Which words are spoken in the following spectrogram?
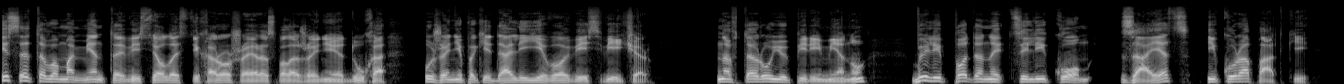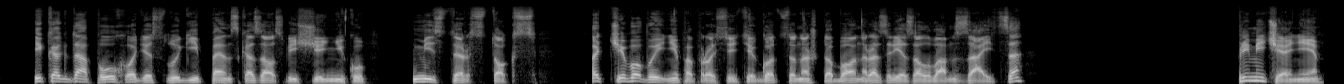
и с этого момента веселость и хорошее расположение духа уже не покидали его весь вечер. На вторую перемену были поданы целиком заяц и куропатки, и когда по уходе слуги Пен сказал священнику «Мистер Стокс, Отчего вы не попросите Готсона, чтобы он разрезал вам зайца? Примечание.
